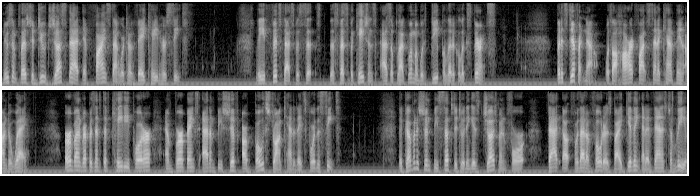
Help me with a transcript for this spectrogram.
Newsom pledged to do just that if Feinstein were to vacate her seat. Lee fits that speci- the specifications as a black woman with deep political experience. But it's different now, with a hard fought Senate campaign underway. Irvine Representative Katie Porter and Burbank's Adam B. Schiff are both strong candidates for the seat. The governor shouldn't be substituting his judgment for that uh, for that of voters by giving an advantage to Lee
